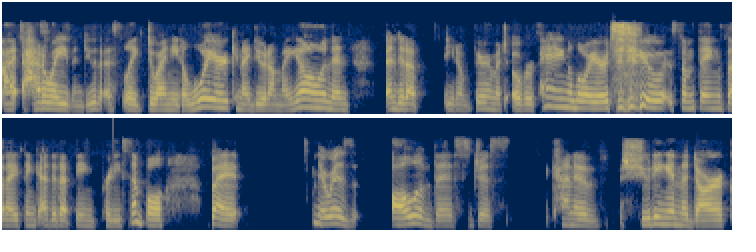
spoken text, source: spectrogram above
I, how do I even do this? Like, do I need a lawyer? Can I do it on my own? And ended up you know, very much overpaying a lawyer to do some things that I think ended up being pretty simple. But there was all of this just kind of shooting in the dark,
